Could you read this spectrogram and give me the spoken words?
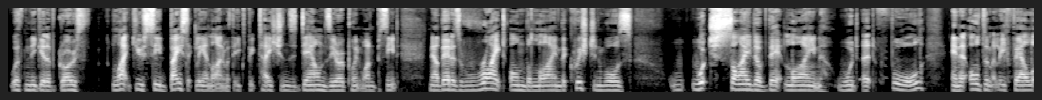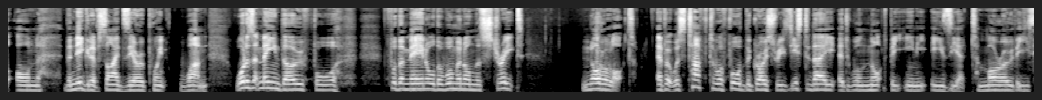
with negative growth like you said, basically in line with expectations, down 0.1%. Now, that is right on the line. The question was, which side of that line would it fall? And it ultimately fell on the negative side, 0.1. What does it mean, though, for, for the man or the woman on the street? Not a lot. If it was tough to afford the groceries yesterday, it will not be any easier tomorrow. These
